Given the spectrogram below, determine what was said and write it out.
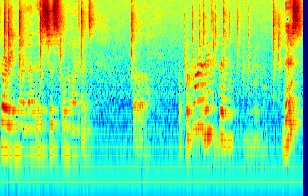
To ignore that. It's just one of my friends. Uh, What's one of these things? this?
